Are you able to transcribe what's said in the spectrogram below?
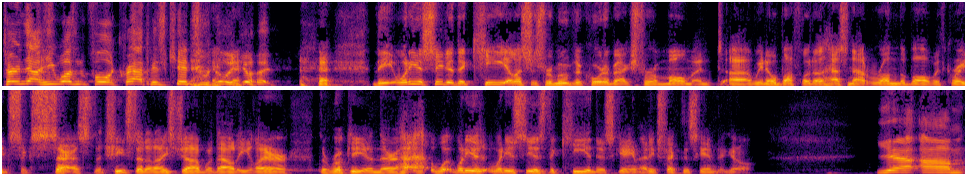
turns out he wasn't full of crap. His kid's really good. the what do you see to the key? Let's just remove the quarterbacks for a moment. Uh, we know Buffalo has not run the ball with great success. The Chiefs did a nice job without Helaire, the rookie, in there. How, what, what, do you what do you see as the key in this game? How do you expect this game to go? Yeah, um,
